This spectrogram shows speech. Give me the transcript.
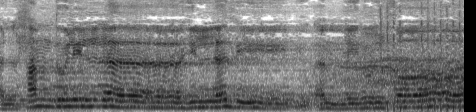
الحمد لله الذي يؤمن الخائفين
